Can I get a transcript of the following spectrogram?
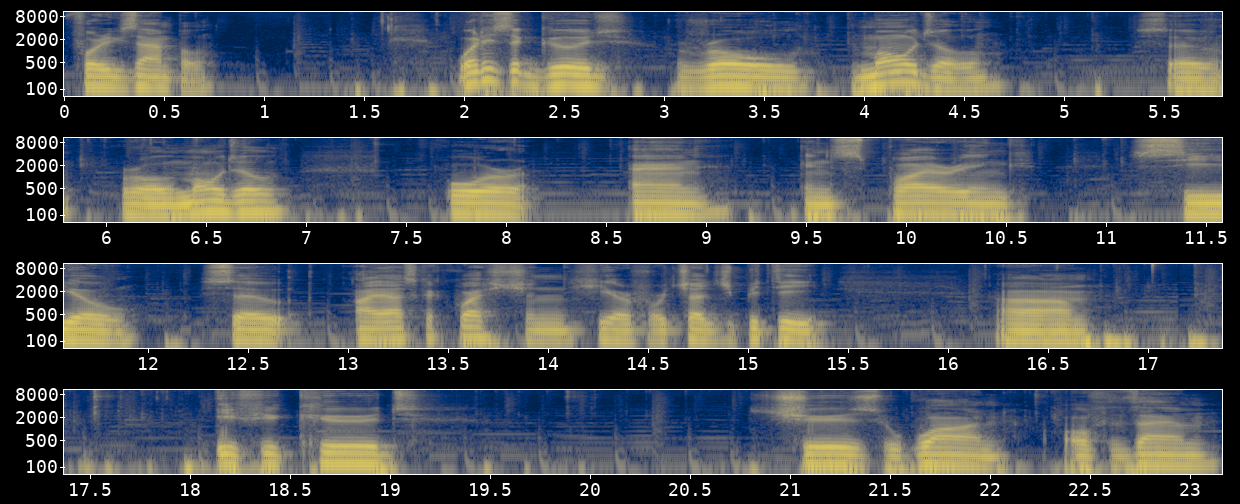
for example, what is a good role model? So, role model for an inspiring CEO. So, I ask a question here for ChatGPT. Um, if you could choose one of them,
